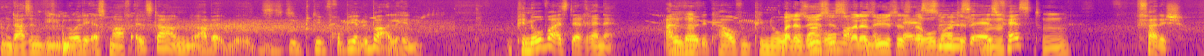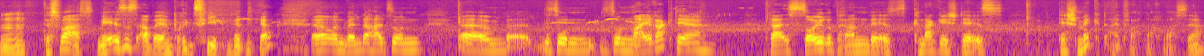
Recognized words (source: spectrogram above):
und da sind die Leute erstmal auf Elster, aber die, die, probieren überall hin. Pinova ist der Renner. Alle mhm. Leute kaufen Pinova. Weil er süß Warum ist, weil er süß ist, er ist aromatisch. Süß, er ist mhm. fest. Mhm. fertig. Das war's. Mehr ist es aber im Prinzip nicht. Ja? Äh, Und wenn da halt so ein, ähm, äh, so ein, so ein Mairak, der, da ist Säure dran, der ist knackig, der ist, der schmeckt einfach nach was. Ja?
